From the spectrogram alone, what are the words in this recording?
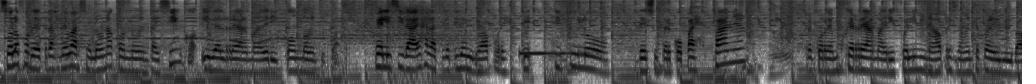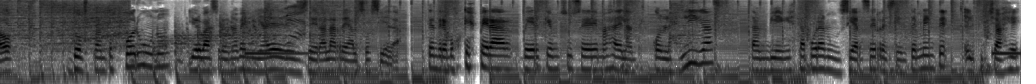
solo por detrás de Barcelona con 95 y del Real Madrid con 94. Felicidades al Atlético de Bilbao por este título de Supercopa España. Recordemos que Real Madrid fue eliminado precisamente por el Bilbao dos tantos por uno y el Barcelona venía de vencer a la Real Sociedad. Tendremos que esperar ver qué sucede más adelante con las ligas. También está por anunciarse recientemente el fichaje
